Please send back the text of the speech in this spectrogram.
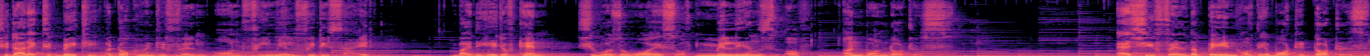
She directed Beti, a documentary film on female feticide. By the age of 10, she was the voice of millions of unborn daughters. As she felt the pain of the aborted daughters,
